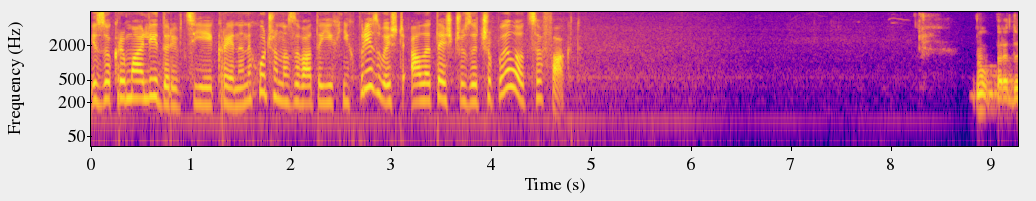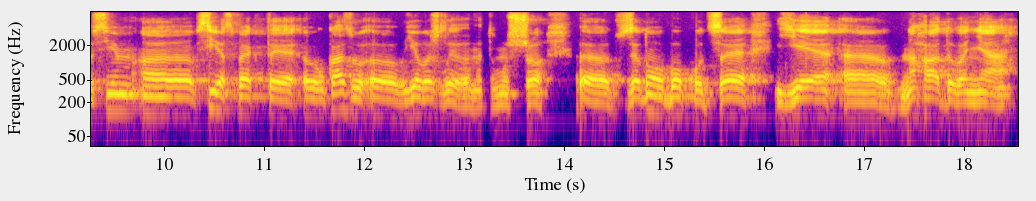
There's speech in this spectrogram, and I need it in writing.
і, зокрема, лідерів цієї країни? Не хочу називати їхніх прізвищ, але те, що зачепило, це факт. Ну, передусім, е, всі аспекти е, указу е, є важливими, тому що з одного боку це є нагадування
